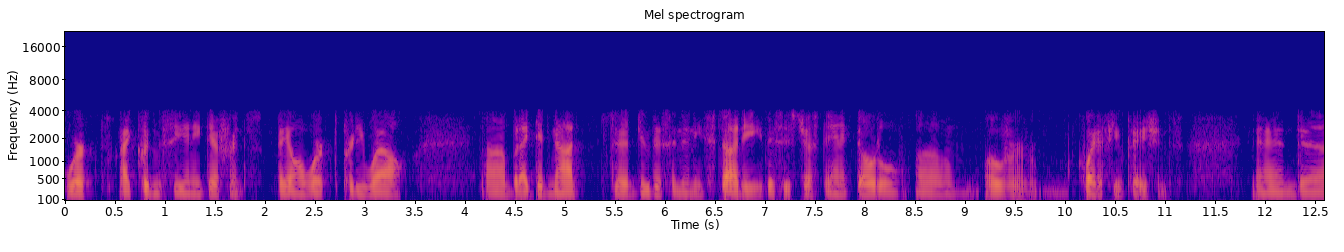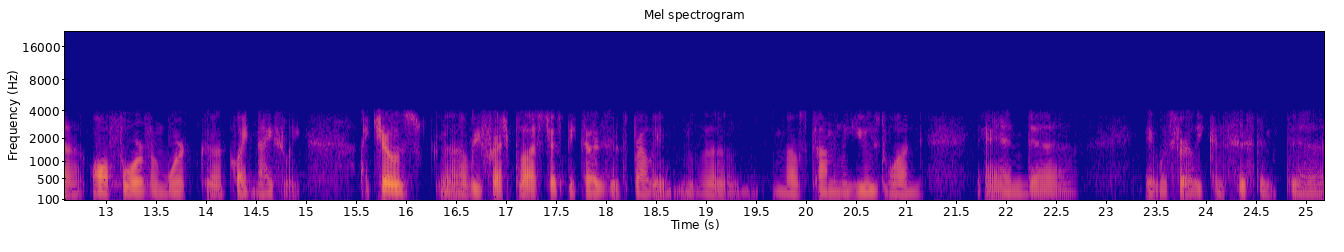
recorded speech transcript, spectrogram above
worked. I couldn't see any difference. They all worked pretty well, uh, but I did not uh, do this in any study. This is just anecdotal um, over quite a few patients, and uh, all four of them work uh, quite nicely. I chose uh, Refresh Plus just because it's probably the most commonly used one, and uh, it was fairly consistent uh,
